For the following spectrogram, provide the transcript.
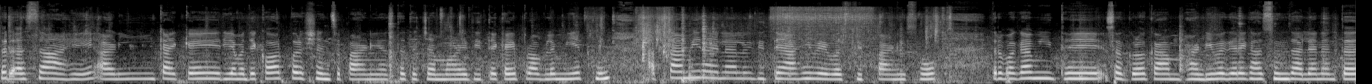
तर असं आहे आणि काही काही एरियामध्ये कॉर्पोरेशनचं पाणी असतं त्याच्यामुळे तिथे काही प्रॉब्लेम येत नाही. आत्ता आम्ही राहायला आलो तिथे आहे व्यवस्थित पाणी सो तर बघा मी इथे सगळं काम भांडी वगैरे घासून झाल्यानंतर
